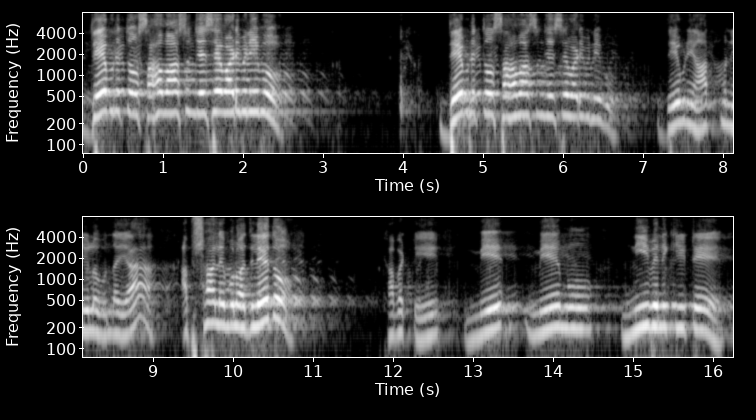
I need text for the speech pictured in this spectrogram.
దేవునితో సహవాసం చేసేవాడివి నీవు. దేవునితో సహవాసం చేసేవాడివి నీవు. దేవుని ఆత్మ నీలో ఉందయ్యా? అప్షాలేములో అది లేదు. కాబట్టి మే మేము నీ వెనికీటే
